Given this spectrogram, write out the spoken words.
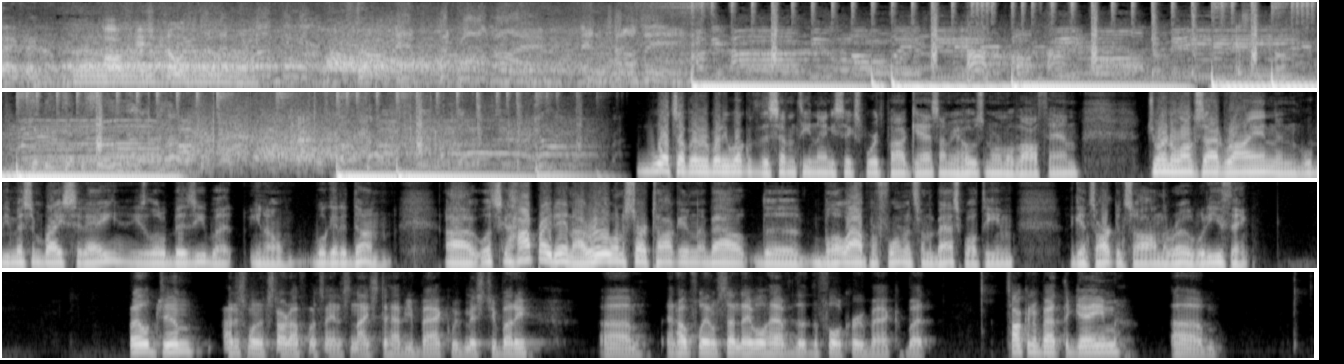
back, baby. Offense, you know what to do. It's football time in Tennessee. It's- Get me Tennessee. What's up, everybody? Welcome to the 1796 Sports Podcast. I'm your host, Normal Vol Fan. Joined alongside Ryan, and we'll be missing Bryce today. He's a little busy, but you know we'll get it done. Uh, let's hop right in. I really want to start talking about the blowout performance from the basketball team against Arkansas on the road. What do you think? Well, Jim, I just want to start off by saying it's nice to have you back. We've missed you, buddy. Um, and hopefully on Sunday we'll have the, the full crew back. But talking about the game, um,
